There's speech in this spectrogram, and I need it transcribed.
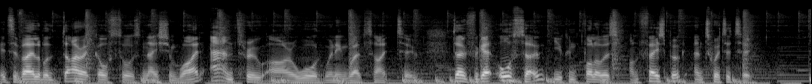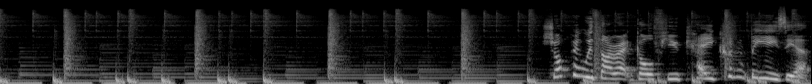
It's available at direct golf stores nationwide and through our award-winning website too. Don't forget also, you can follow us on Facebook and Twitter too. Shopping with Direct Golf UK couldn't be easier.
